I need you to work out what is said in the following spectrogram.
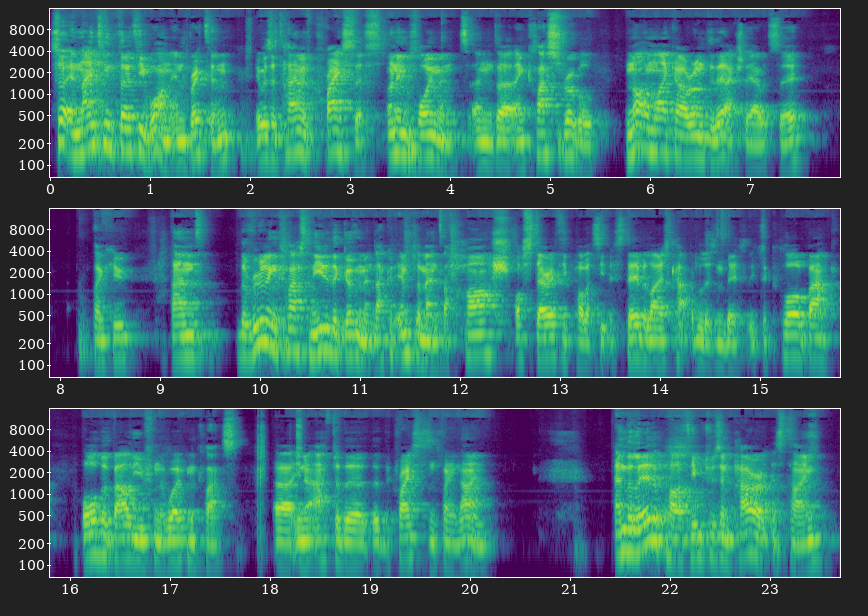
So in 1931 in Britain, it was a time of crisis, unemployment, and, uh, and class struggle, not unlike our own today, actually, I would say. Thank you. And the ruling class needed a government that could implement a harsh austerity policy to stabilize capitalism, basically, to claw back all the value from the working class, uh, you know, after the, the, the, crisis in 29. And the Labour Party, which was in power at this time,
